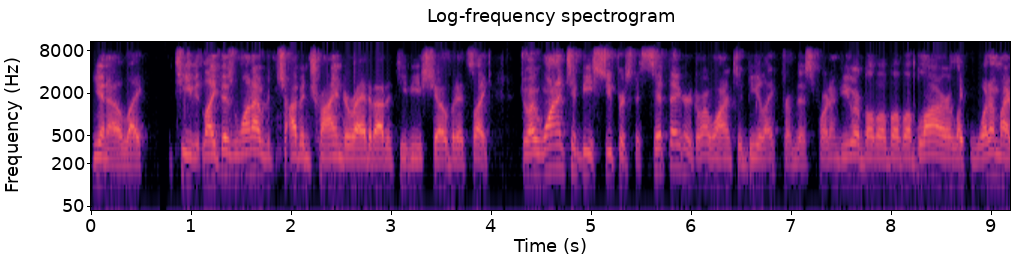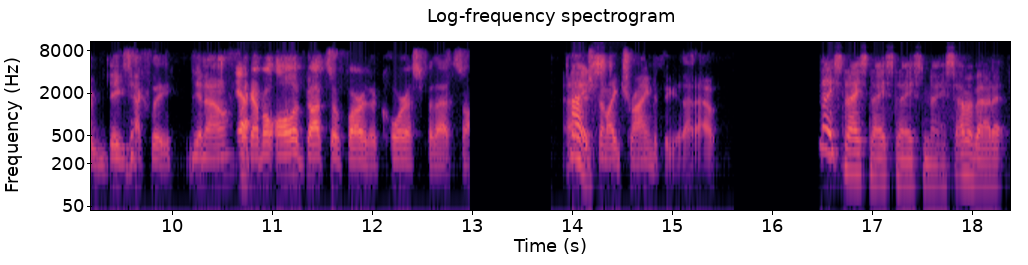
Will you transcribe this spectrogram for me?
you know like TV. Like there's one I've I've been trying to write about a TV show, but it's like, do I want it to be super specific or do I want it to be like from this point of view or blah blah blah blah blah or like what am I exactly? You know, Yeah. like I've all I've got so far is a chorus for that song. And I've just Nice. been like trying to figure that out. nice, nice, nice, nice, nice. I'm about it.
